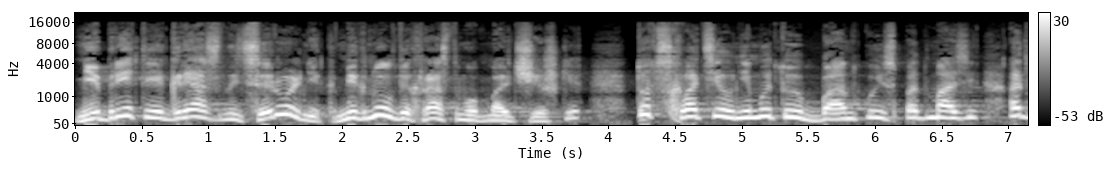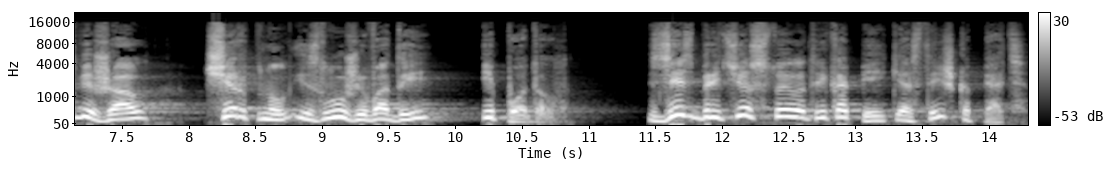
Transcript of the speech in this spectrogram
Небритый и грязный цирюльник мигнул вихрастому мальчишке, тот схватил немытую банку из-под мази, отбежал, черпнул из лужи воды и подал. Здесь бритье стоило три копейки, а стрижка пять.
